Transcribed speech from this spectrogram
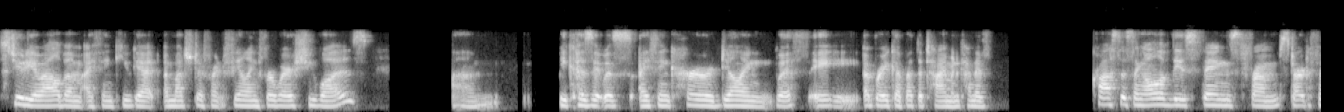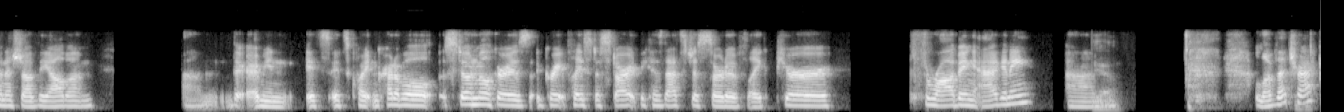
studio album, I think you get a much different feeling for where she was. Um, because it was, I think, her dealing with a, a breakup at the time and kind of processing all of these things from start to finish of the album. Um, there, I mean, it's it's quite incredible. Stonemilker is a great place to start because that's just sort of like pure throbbing agony. Um, Yeah. love that track.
